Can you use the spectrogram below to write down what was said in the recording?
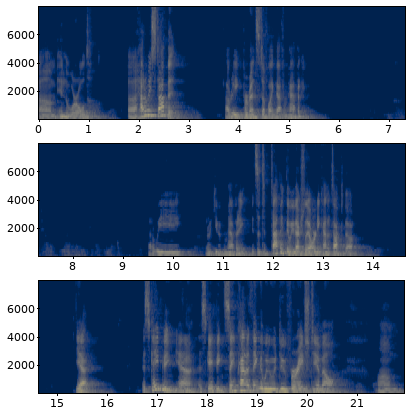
um, in the world. Uh, how do we stop it? How do we prevent stuff like that from happening? How do we how do we keep it from happening? It's a t- topic that we've actually already kind of talked about. Yeah. Escaping, yeah, escaping. Same kind of thing that we would do for HTML. Um,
